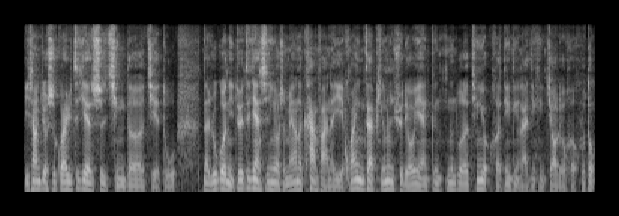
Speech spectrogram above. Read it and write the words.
以上就是关于这件事情的解读。那如果你对这件事情有什么样的看法呢？也欢迎在评论区留言，跟更多的听友和钉钉来进行交流和互动。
